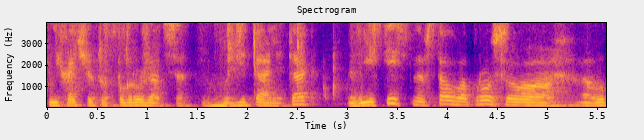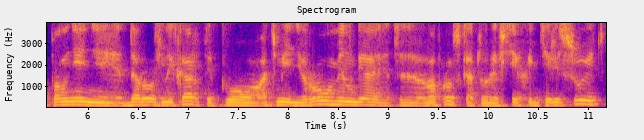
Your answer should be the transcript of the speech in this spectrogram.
не хочу тут погружаться в детали. Так? Естественно, встал вопрос о выполнении дорожной карты по отмене роуминга. Это вопрос, который всех интересует.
